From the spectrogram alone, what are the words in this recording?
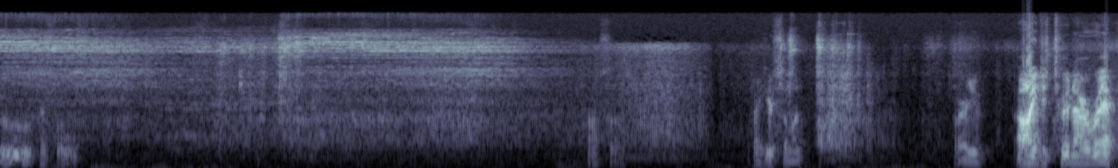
Ooh, pistols. Awesome. I hear someone. Where are you? Oh, I just took another rip!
